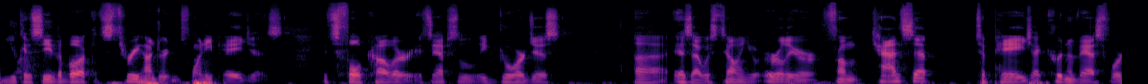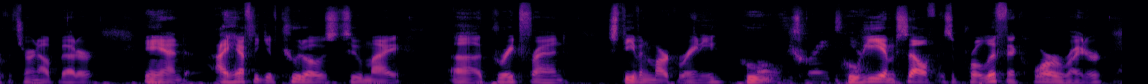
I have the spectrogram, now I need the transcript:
you can see the book. It's 320 pages. It's full color. It's absolutely gorgeous. Uh, as I was telling you earlier, from concept to page, I couldn't have asked for it to turn out better. And I have to give kudos to my uh, great friend Stephen Mark Rainey, who Oh, who he himself is a prolific horror writer. Yeah.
